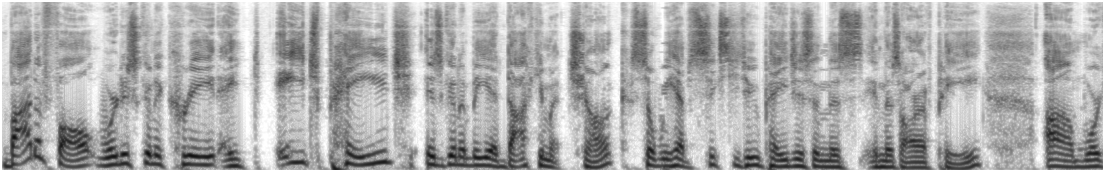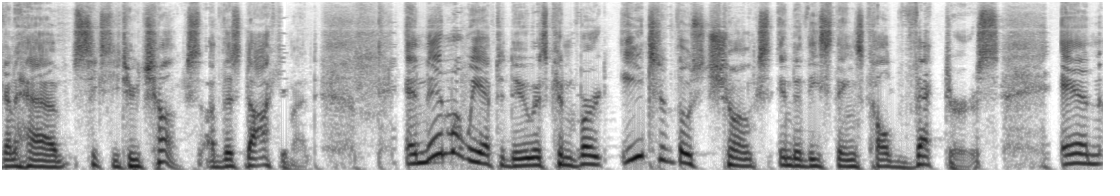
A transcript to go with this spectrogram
by default, we're just going to create a each page is going to be a document chunk. So we have 62 pages in this in this RFP. Um, we're going to have 62 chunks of this document. And then what we have to do is convert each of those chunks into these things called vectors. And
